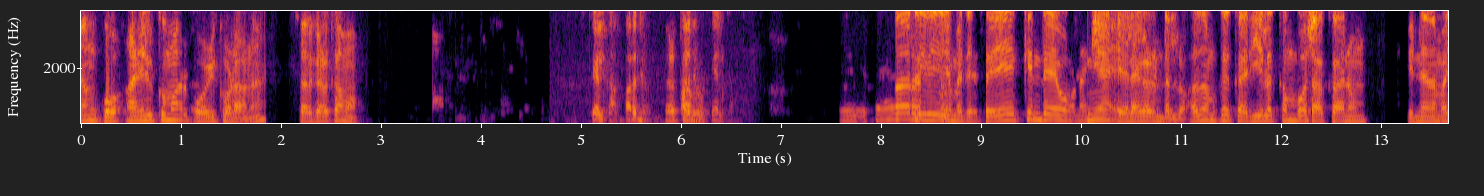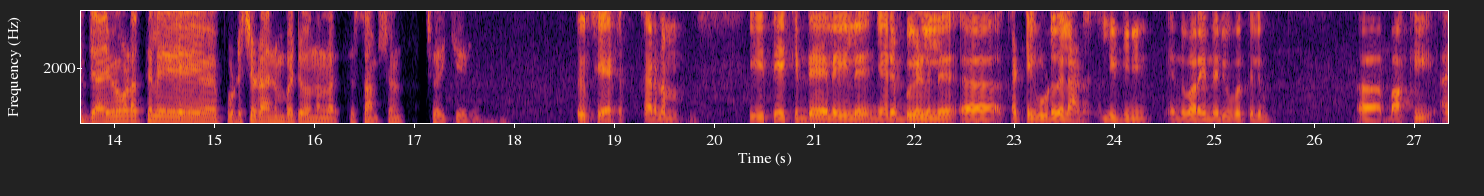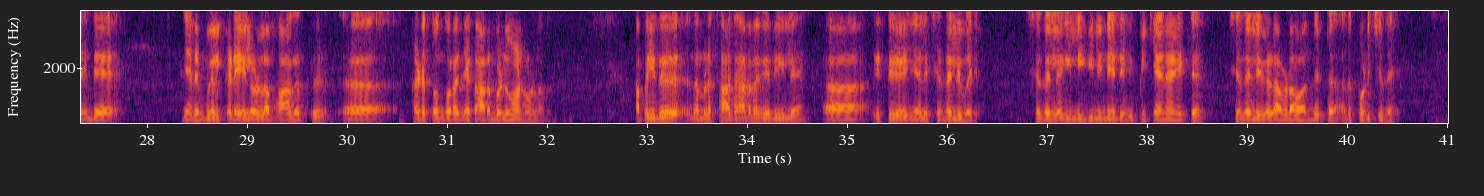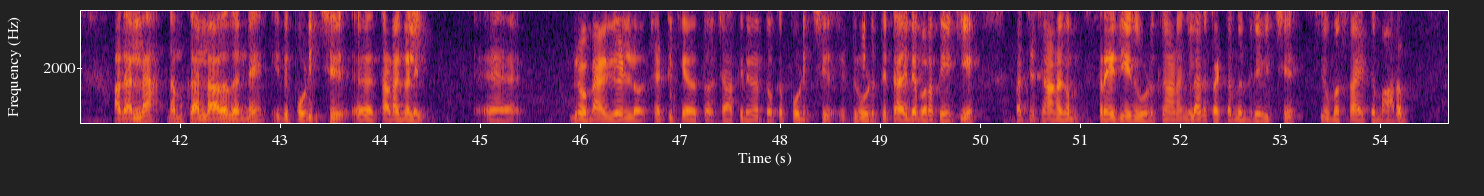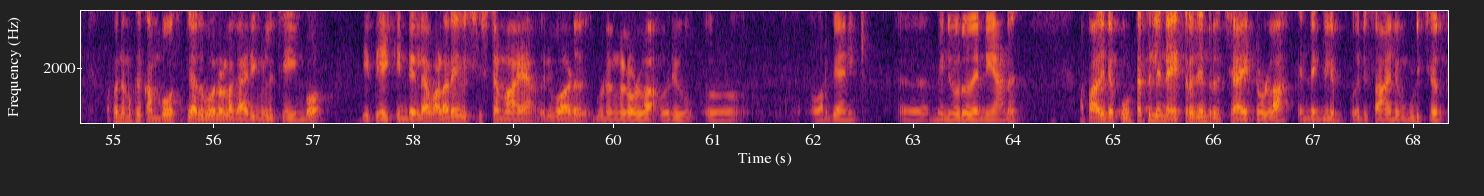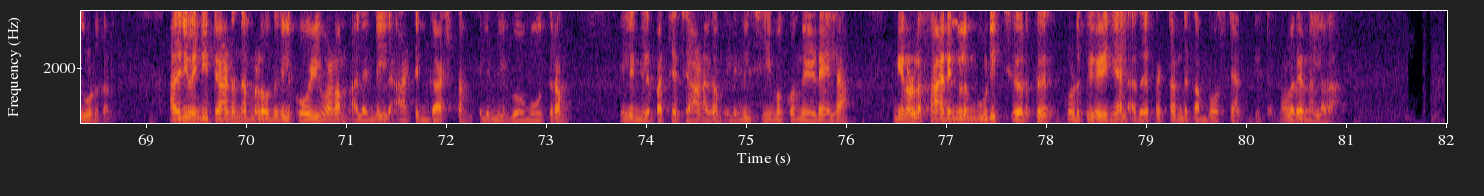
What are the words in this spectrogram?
ഞാൻ അനിൽകുമാർ കോഴിക്കോടാണ്. സാർ കേൾക്കാമോ? കേൾക്കാം പറഞ്ഞു കേൾക്കാം. സാർ ഈ മറ്റേ തേക്കിന്റെ ഉണങ്ങിയ ഇലകൾ ഉണ്ടല്ലോ അത് നമുക്ക് കരിയില കമ്പോസ്റ്റ് ആക്കാനും പിന്നെ നമ്മൾ ജൈവവളത്തിൽ പൊടിച്ചിടാനും പറ്റുമോ എന്നുള്ള സംശയം ചോദിക്കുകയായിരുന്നു. തീർച്ചയായിട്ടും. കാരണം ഈ തേക്കിന്റെ ഇലയിൽ ഞരമ്പുകളിൽ കട്ടി കൂടുതലാണ്. ലിഗിനിൻ എന്ന് പറയുന്ന രൂപത്തിലും ബാക്കി അതിന്റെ ഞരമ്പുകൾക്കിടയിലുള്ള ഭാഗത്ത് കടുപ്പം കുറഞ്ഞ കാർബണുമാണുള്ളത് അപ്പൊ ഇത് നമ്മൾ സാധാരണഗതിയിൽ ഇട്ട് കഴിഞ്ഞാൽ ചെതൽ വരും. ചെതൽ ഈ ലിഗിനിനെ ദഹിപ്പിക്കാനായിട്ട് ചെതലുകൾ അവിടെ വന്നിട്ട് അത് പൊടിച്ചു തരും. അതല്ല നമുക്ക് അല്ലാതെ തന്നെ ഇത് പൊടിച്ച് തടങ്ങളിൽ ഗ്രോ ബാഗുകളിലോ ചട്ടിക്കകത്തോ ചാക്കിനകത്തോ ഒക്കെ പൊടിച്ച് ഇട്ട് കൊടുത്തിട്ട് അതിന്റെ പുറത്തേക്ക് പച്ചച്ചാണകം സ്പ്രേ ചെയ്ത് കൊടുക്കുകയാണെങ്കിൽ അത് പെട്ടെന്ന് ദ്രവിച്ച് ഹ്യൂമസ് ആയിട്ട് മാറും. അപ്പം നമുക്ക് കമ്പോസ്റ്റ് അതുപോലുള്ള കാര്യങ്ങൾ ചെയ്യുമ്പോൾ ഈ തേക്കിന്റെ ഇല വളരെ വിശിഷ്ടമായ ഒരുപാട് ഗുണങ്ങളുള്ള ഒരു ഓർഗാനിക് മെനൂറ് തന്നെയാണ്. അപ്പോൾ അതിന്റെ കൂട്ടത്തിൽ നൈട്രജൻ റിച്ച് ആയിട്ടുള്ള എന്തെങ്കിലും ഒരു സാധനവും കൂടി ചേർത്ത് കൊടുക്കണം. അതിന് വേണ്ടിയിട്ടാണ് നമ്മൾ ഒന്നുകിൽ കോഴിവളം അല്ലെങ്കിൽ ആട്ടിൻ കാഷ്ടം അല്ലെങ്കിൽ ഗോമൂത്രം ഇല്ലെങ്കിൽ പച്ചച്ചാണകം അല്ലെങ്കിൽ ശീമക്കൊന്നയുടെ ഇല ഇങ്ങനെയുള്ള സാധനങ്ങളും കൂടി ചേർത്ത് കൊടുത്തു കഴിഞ്ഞാൽ അത് പെട്ടെന്ന് കമ്പോസ്റ്റ് ആക്കി കിട്ടും വളരെ നല്ലതാണ്.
